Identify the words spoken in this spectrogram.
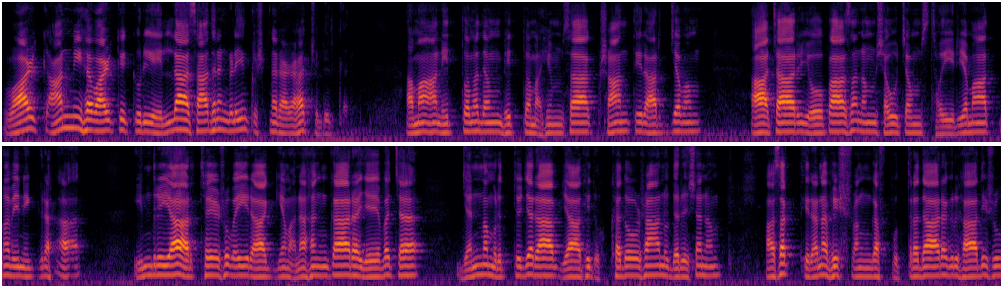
வாழ்க்கை ஆன்மீக வாழ்க்கைக்குரிய எல்லா சாதனங்களையும் கிருஷ்ணர் அழகாக சொல்லியிருக்கார். அமானித்வமதம் பித்வம் அஹிம்சா க்ஷாந்திரார்ஜவம் ஆச்சாரியோபாசனம் சௌச்சம் ஸ்தைரியமாத்ம விநிகிரகா இந்திரியார்த்தேஷு வைராக்கியம் அனஹங்கார ஏவச்ச ஜன்ம மிருத்யுஜரா வியாதி துக்கதோஷானுதர்சனம் அசக்திரனபிஷ்வங்க புத்திரதாரகிருஹாதிஷு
